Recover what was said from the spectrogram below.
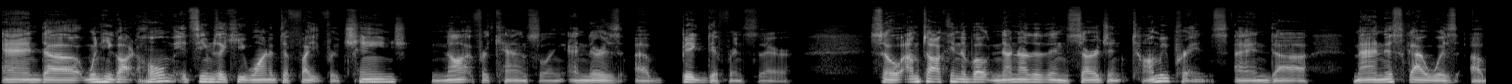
And uh, when he got home, it seems like he wanted to fight for change, not for counseling. And there's a big difference there. So I'm talking about none other than Sergeant Tommy Prince. And uh, man, this guy was a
